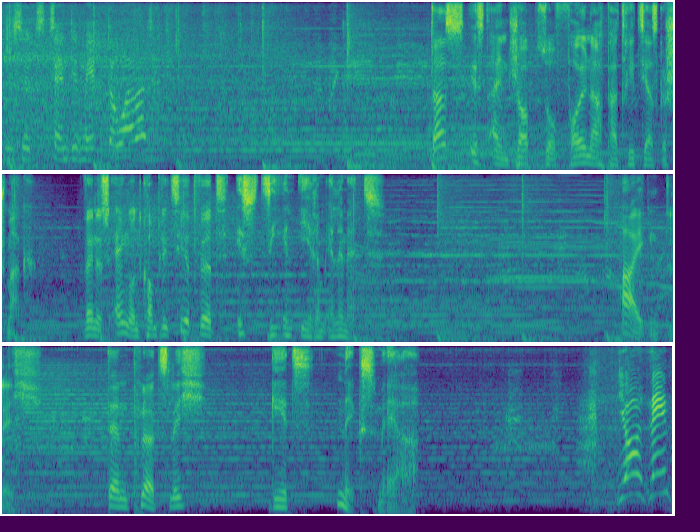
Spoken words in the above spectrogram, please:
Das ist jetzt Zentimeterarbeit. Das ist ein Job so voll nach Patrizias Geschmack. Wenn es eng und kompliziert wird, ist sie in ihrem Element. Eigentlich. Denn plötzlich geht nix mehr. Ja, Lent,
